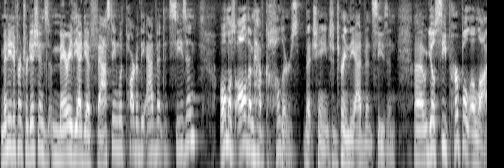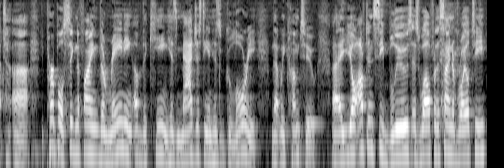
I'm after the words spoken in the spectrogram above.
Many different traditions marry the idea of fasting with part of the Advent season, Almost all of them have colors that change during the Advent season. Uh, you'll see purple a lot, uh, purple signifying the reigning of the King, his majesty and his glory that we come to. Uh, you'll often see blues as well for the sign of royalty.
